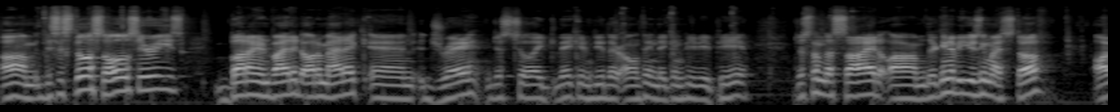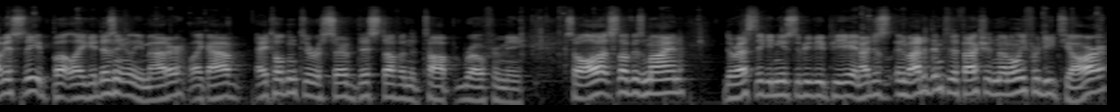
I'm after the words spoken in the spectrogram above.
Um, this is still a solo series, but I invited audimatic and Dre just to like they can do their own thing. They can PvP. Just on the side, um, they're gonna be using my stuff, obviously, but like it doesn't really matter. Like I have, I told them to reserve this stuff in the top row for me. So all that stuff is mine. The rest they can use to PvP, and I just invited them to the faction not only for DTR,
